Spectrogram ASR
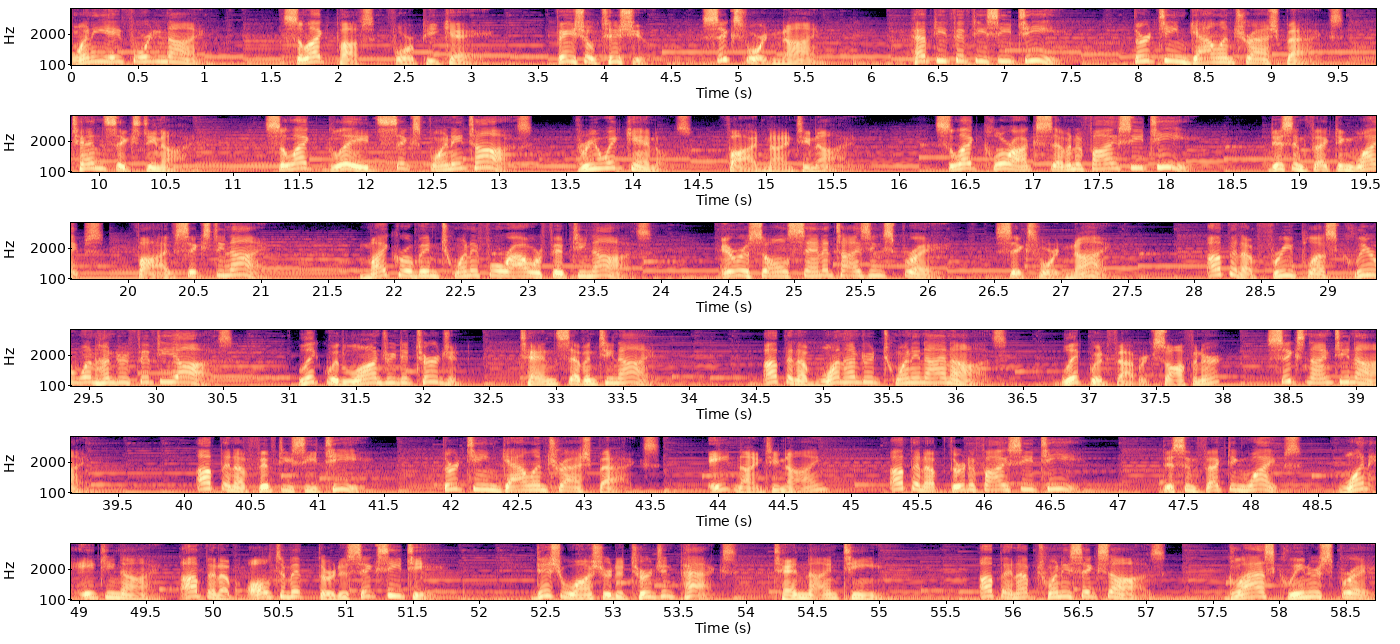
$28.49. Select Puffs 4 PK. Facial Tissue 6.49. Hefty 50 CT 13 gallon trash bags 10.69. Select Glade 6.8 TAs 3 wick candles 5.99. Select Clorox 7 5 CT. Disinfecting wipes 5.69. Microban 24 hour 50 NAS. Aerosol sanitizing spray 6.49. Up and Up Free Plus Clear 150 Oz. Liquid laundry detergent 10.79. Up and Up 129 Oz. Liquid fabric softener 6.99. Up and Up 50 CT. 13 gallon trash bags 8.99. Up and Up 35 CT. Disinfecting wipes 189. Up and Up Ultimate 36 CT. Dishwasher detergent packs 1019. Up and Up 26 Oz. Glass cleaner spray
